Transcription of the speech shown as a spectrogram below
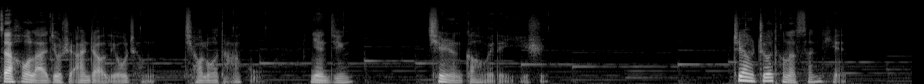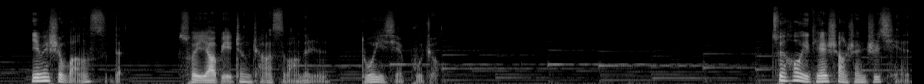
再后来就是按照流程敲锣打鼓、念经、亲人告慰的仪式。这样折腾了三天，因为是枉死的。所以要比正常死亡的人多一些步骤。最后一天上山之前，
